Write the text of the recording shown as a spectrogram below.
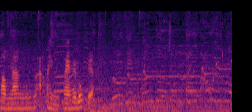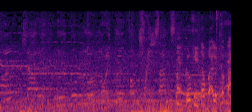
Phong đang áp hình khoe Facebook kìa. Mày cứ phi tốc đại lực cao cả.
